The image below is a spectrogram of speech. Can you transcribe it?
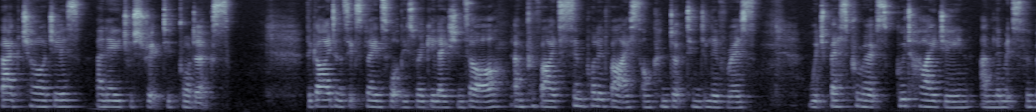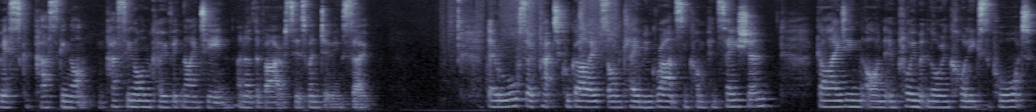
bag charges, and age restricted products. The guidance explains what these regulations are and provides simple advice on conducting deliveries, which best promotes good hygiene and limits the risk of passing on, passing on COVID 19 and other viruses when doing so. There are also practical guides on claiming grants and compensation, guiding on employment law and colleague support,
